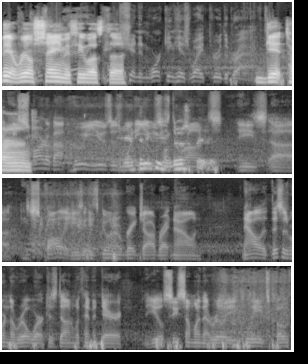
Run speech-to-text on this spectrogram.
Be a real shame if he was to working his way through the drag. get He's turned. smart about who he uses when Anthony, he come uses on, the do us a favor. runs. He's uh, he's just quality. He's, he's doing a great job right now, and now this is when the real work is done with him and Derek. You'll see someone that really leads both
